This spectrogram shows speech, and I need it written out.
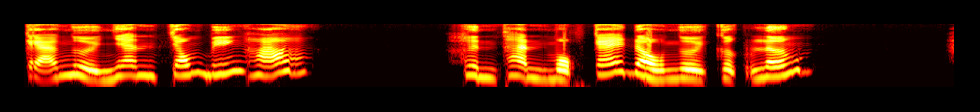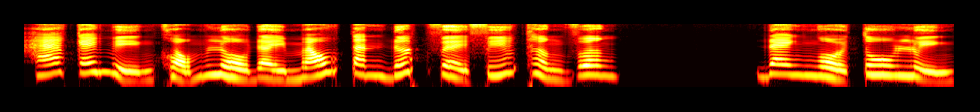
Cả người nhanh chóng biến hóa. Hình thành một cái đầu người cực lớn. Há cái miệng khổng lồ đầy máu tanh đớp về phía thần vân. Đang ngồi tu luyện,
